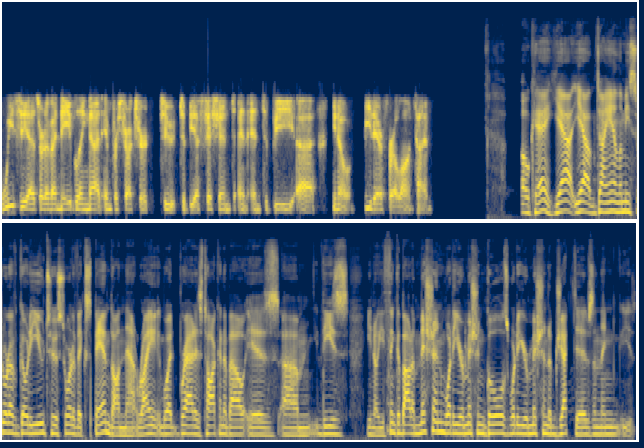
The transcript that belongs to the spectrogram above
we see as sort of enabling that infrastructure to to be efficient and, and to be uh, you know be there for a long time. Okay, yeah, yeah. Diane, let me sort of go to you to sort of expand on that, right? What Brad is talking about is um, these, you know, you think about a mission, what are your mission goals, what are your mission objectives, and then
